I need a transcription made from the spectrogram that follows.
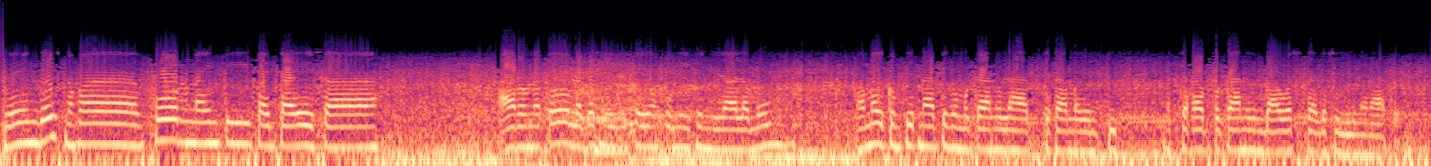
So guys, naka 495 tayo sa araw na to. Labas nito yung commission nilalamove. Mamaya i-compute natin kung magkano lahat kasama yung tip at saka pagkano yung bawas sa gasolina natin.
